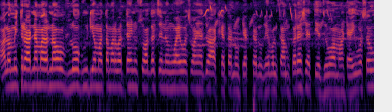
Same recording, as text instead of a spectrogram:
હાલો મિત્રો, આજના મારા નવો વ્લોગ વિડીયોમાં તમારા બધાનું સ્વાગત છે ને હું આવ્યો છું અહીંયા જો આ ખેતરનું ટ્રેક્ટર રેવલ કામ કરે છે તે જોવા માટે આવ્યો છું.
